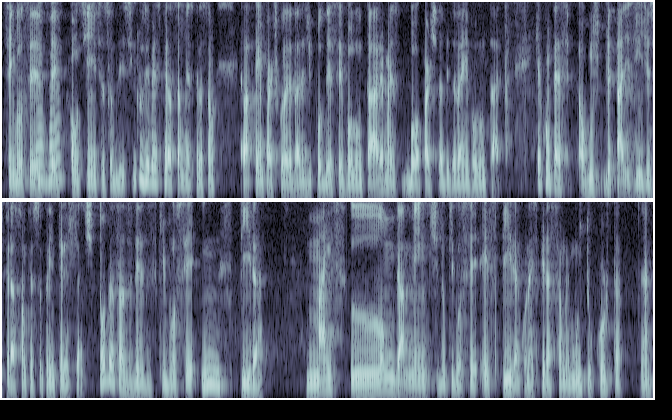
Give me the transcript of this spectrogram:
sem você uhum. ter consciência sobre isso. Inclusive a respiração. A respiração ela tem a particularidade de poder ser voluntária, mas boa parte da vida ela é involuntária. O que acontece? Alguns detalhezinhos de respiração que é super interessante. Todas as vezes que você inspira mais longamente do que você expira, quando a expiração é muito curta, né?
